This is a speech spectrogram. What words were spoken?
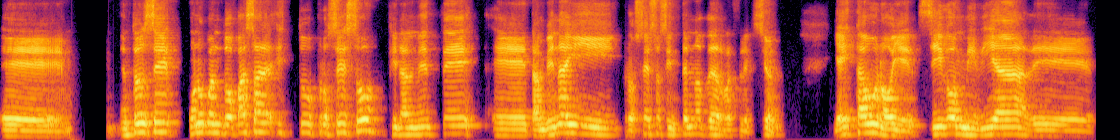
Eh, entonces, uno cuando pasa estos procesos, finalmente eh, también hay procesos internos de reflexión. Y ahí está uno, oye, ¿sigo en mi vía de,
